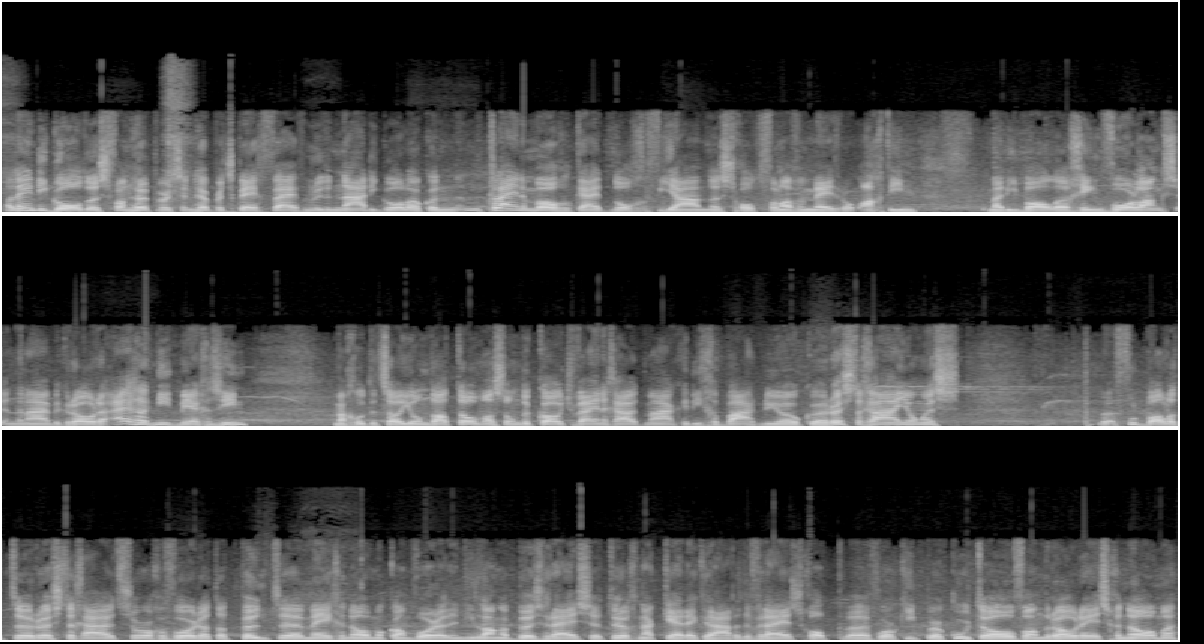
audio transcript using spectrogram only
Alleen die goal dus van Hupperts. En Hupperts kreeg vijf minuten na die goal ook een, kleine mogelijkheid... nog via een schot vanaf een meter op 18. Maar die bal ging voorlangs. En daarna heb ik Roda eigenlijk niet meer gezien. Maar goed, het zal Jondal Thomasson, de coach, weinig uitmaken. Die gebaart nu ook rustig aan, jongens voetbal het rustig uit. Zorg ervoor dat dat punt meegenomen kan worden. En die lange busreis terug naar Kerkrade. De vrije schop voor keeper Couto van Rode is genomen.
